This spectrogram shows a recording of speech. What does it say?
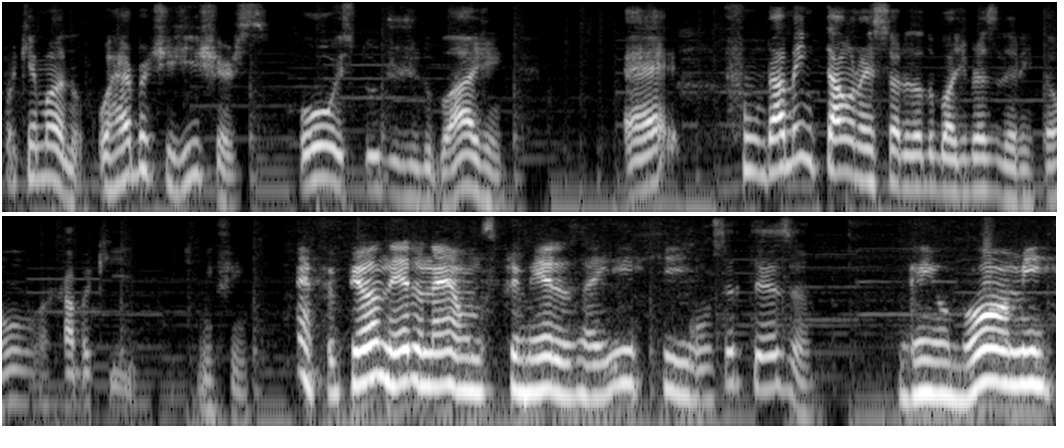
Porque, mano, o Herbert Richards, o estúdio de dublagem, é fundamental na história da dublagem brasileira. Então, acaba que, enfim, É, foi pioneiro, né? Um dos primeiros aí que com certeza. ganhou nome,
